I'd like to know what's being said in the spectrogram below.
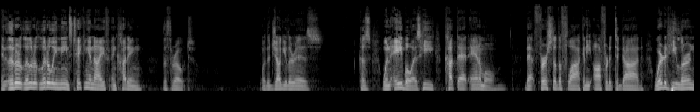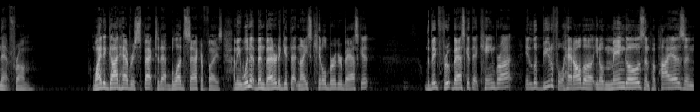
It literally, literally means taking a knife and cutting the throat, where the jugular is. Because when Abel, as he cut that animal, that first of the flock, and he offered it to God, where did he learn that from? Why did God have respect to that blood sacrifice? I mean, wouldn't it have been better to get that nice Kittelberger basket? The big fruit basket that Cain brought? It looked beautiful. It had all the, you know, mangoes and papayas and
